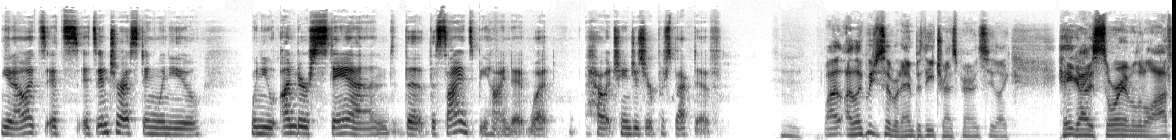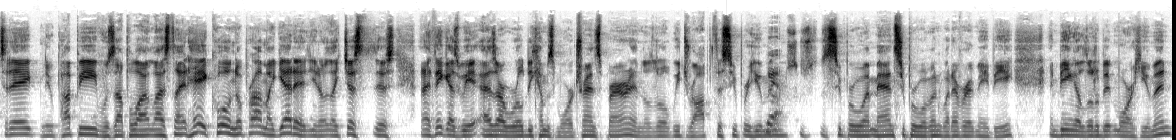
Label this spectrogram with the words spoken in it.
you know, it's it's it's interesting when you when you understand the the science behind it, what how it changes your perspective. Hmm. Well, I like what you said about empathy, transparency. Like, hey guys, sorry I'm a little off today. New puppy was up a lot last night. Hey, cool, no problem. I get it. You know, like just this. And I think as we as our world becomes more transparent and a little, we drop the superhuman, Yeah. superman, superwoman, whatever it may be, and being a little bit more human.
